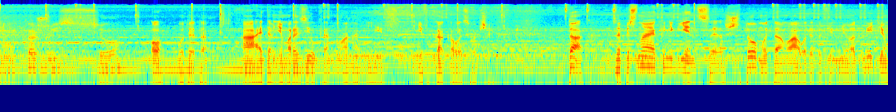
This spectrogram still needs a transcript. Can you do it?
Ну, кажись, все. О, вот это. А, это мне морозилка. Ну, она мне не вкакалась вообще. Так, записная книгенция. Что мы там... А, вот эту фигню отметим.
